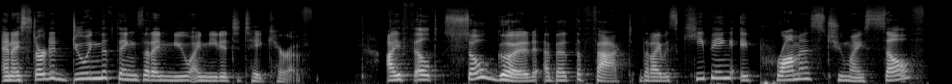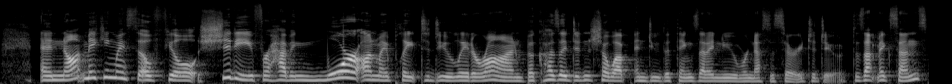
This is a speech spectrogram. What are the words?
and I started doing the things that I knew I needed to take care of. I felt so good about the fact that I was keeping a promise to myself and not making myself feel shitty for having more on my plate to do later on because I didn't show up and do the things that I knew were necessary to do. Does that make sense?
